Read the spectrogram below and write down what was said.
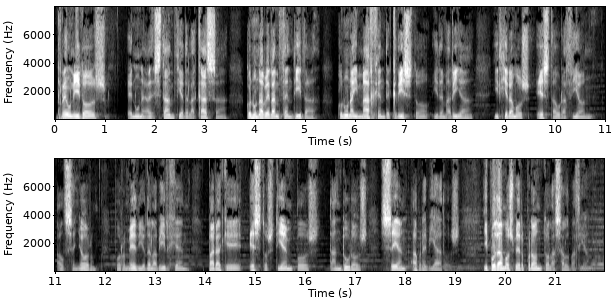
reunidos en una estancia de la casa, con una vela encendida, con una imagen de Cristo y de María, hiciéramos esta oración al Señor por medio de la Virgen para que estos tiempos tan duros sean abreviados y podamos ver pronto la salvación.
